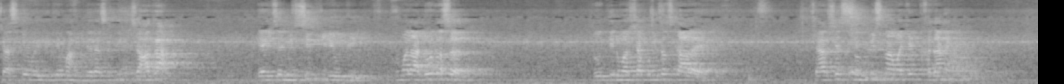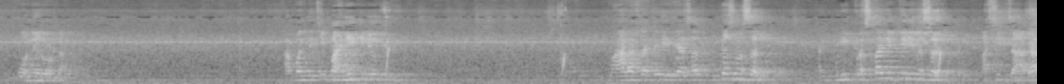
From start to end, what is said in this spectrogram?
शासकीय वैद्यकीय महाविद्यालयासाठी जागा द्यायचं निश्चित केली होती. तुम्हाला आठवत असत दोन तीन वर्षापूर्वीचाच काळ आहे. चारशे सव्वीस नावाचे खदान आहे. पोहणे रोडला. आपण त्याची पाहणी केली होती. महाराष्ट्राच्या इतिहासात कुठंच नसल आणि कुणी प्रस्तावित केली नसल अशी जागा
